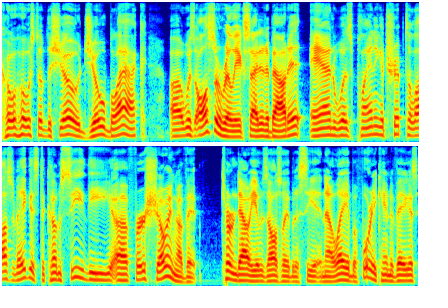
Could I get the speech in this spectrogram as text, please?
co host of the show, Joe Black, uh, was also really excited about it and was planning a trip to Las Vegas to come see the uh, first showing of it. Turned out he was also able to see it in LA before he came to Vegas,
